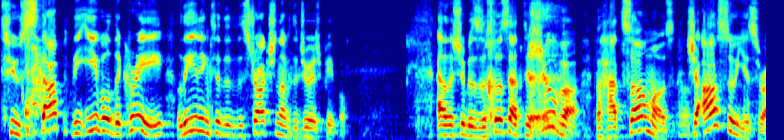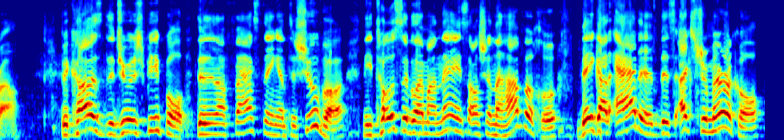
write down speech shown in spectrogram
to stop the evil decree leading to the destruction of the Jewish people because the Jewish people did enough fasting and teshuvah, they got added this extra miracle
